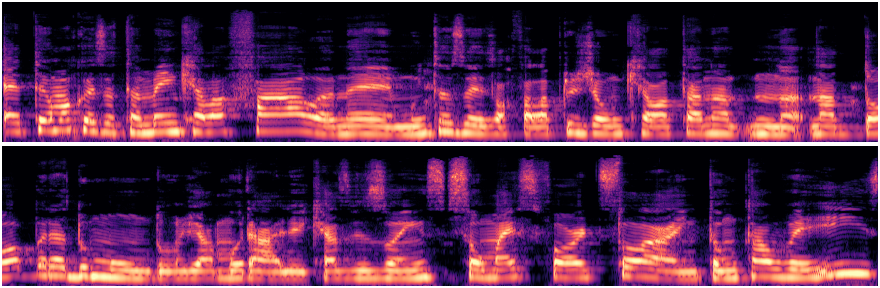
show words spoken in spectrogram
É, tem uma coisa também que ela fala, né? Muitas vezes ela fala pro John que ela tá na, na, na, dobra do mundo, onde é a muralha, e que as visões são mais fortes lá. Então talvez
